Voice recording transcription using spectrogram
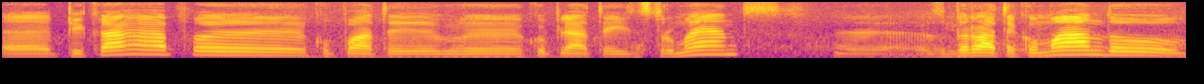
е, пікап, е, купати, купляти інструмент, збирати команду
